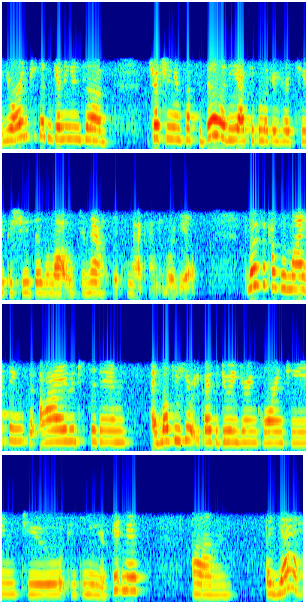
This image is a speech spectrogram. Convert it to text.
you're interested in getting into stretching and flexibility, I take a look at her too because she does a lot with gymnastics and that kind of ordeal. So those are a couple of my things that I'm interested in. I'd love to hear what you guys are doing during quarantine to continue your fitness. Um, but yeah,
